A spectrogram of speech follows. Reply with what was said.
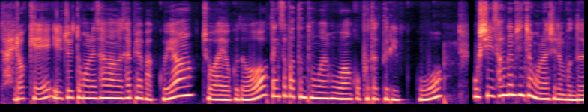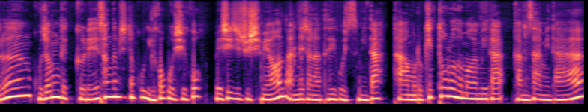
자 이렇게 일주일 동안의 상황을 살펴봤고요. 좋아요, 구독, Thanks 버튼 통한 후원 꼭 부탁드리고 혹시 상담 신청 원하시는 분들은 고정 댓글에 상담 신청 꼭 읽어보시고 메시지 주시면 안내 전화 드리고 있습니다. 다음 으로 기토로 넘어갑니다. 감사합니다.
